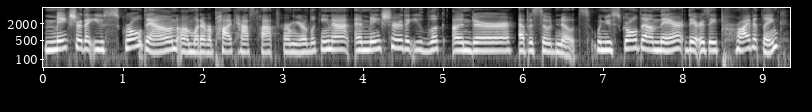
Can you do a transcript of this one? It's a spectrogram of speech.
make sure that you scroll down on whatever podcast platform you're looking at and make sure that you look under episode notes. When you scroll down there, there is a private link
